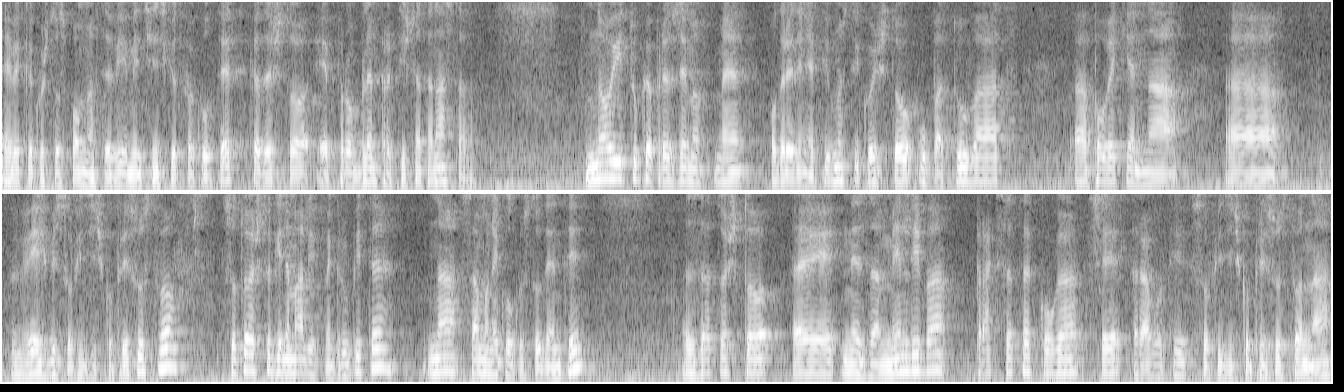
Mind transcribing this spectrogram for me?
еве како што спомнавте вие медицинскиот факултет, каде што е проблем практичната настава. Но и тука превземавме одредени активности кои што упатуваат а, повеќе на а, вежби со физичко присуство, со тоа што ги намаливме групите на само неколку студенти, затоа што е незаменлива праксата кога се работи со физичко присуство на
